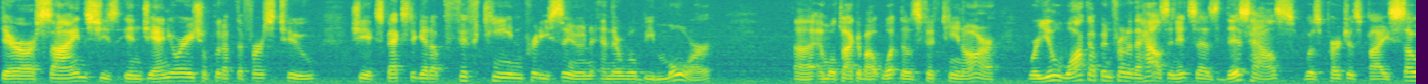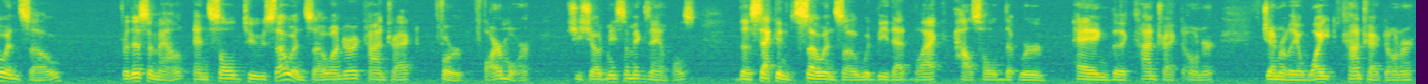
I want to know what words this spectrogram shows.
There are signs. She's in January, she'll put up the first two. She expects to get up 15 pretty soon, and there will be more. Uh, and we'll talk about what those 15 are, where you'll walk up in front of the house and it says, This house was purchased by so and so for this amount and sold to so and so under a contract for far more. She showed me some examples. The second so and so would be that black household that we're paying the contract owner, generally a white contract owner.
